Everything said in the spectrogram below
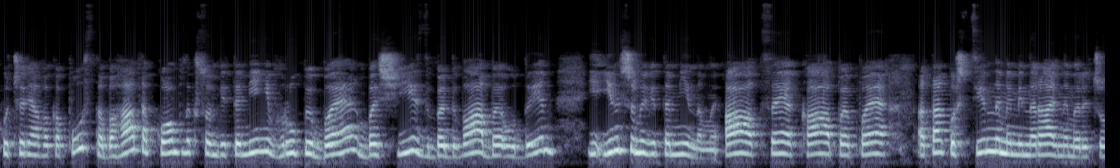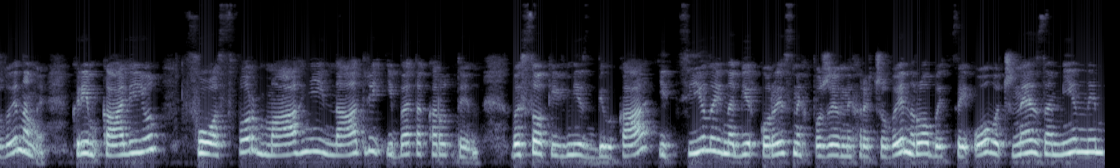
кучерява капуста багата комплексом вітамінів групи В, В6, В2, В1 і іншими вітамінами А, С, К, ПП, а також цінними мінеральними речовинами, крім калію, фосфор, магній, натрій і бета-каротин. Високий вміст білка і цілий набір корисних поживних речовин робить цей овоч незамінним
